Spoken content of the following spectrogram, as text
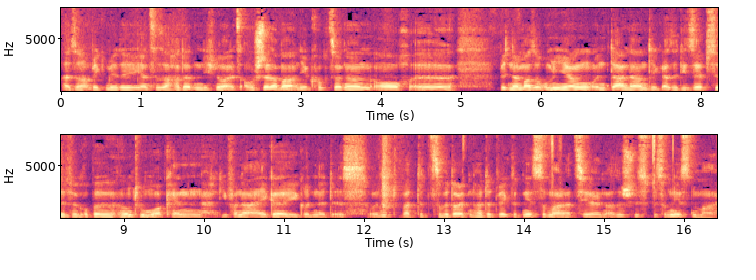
Also habe ich mir die ganze Sache dann nicht nur als Aussteller mal angeguckt, sondern auch äh, bin dann mal so rumgegangen und da lernte ich also die Selbsthilfegruppe Hirntumor kennen, die von der Heike gegründet ist. Und was das zu bedeuten hat, das werde ich das nächste Mal erzählen. Also tschüss, bis zum nächsten Mal.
